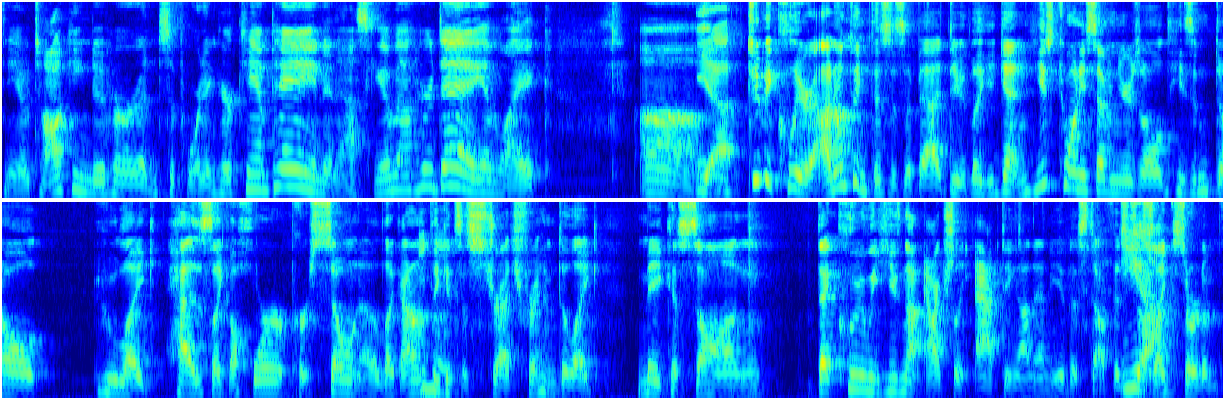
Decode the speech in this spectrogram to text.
you know talking to her and supporting her campaign and asking about her day and like um, yeah to be clear i don't think this is a bad dude like again he's 27 years old he's an adult who like has like a horror persona like i don't think it's a stretch for him to like make a song that clearly he's not actually acting on any of this stuff. It's Yeah. just like sort of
